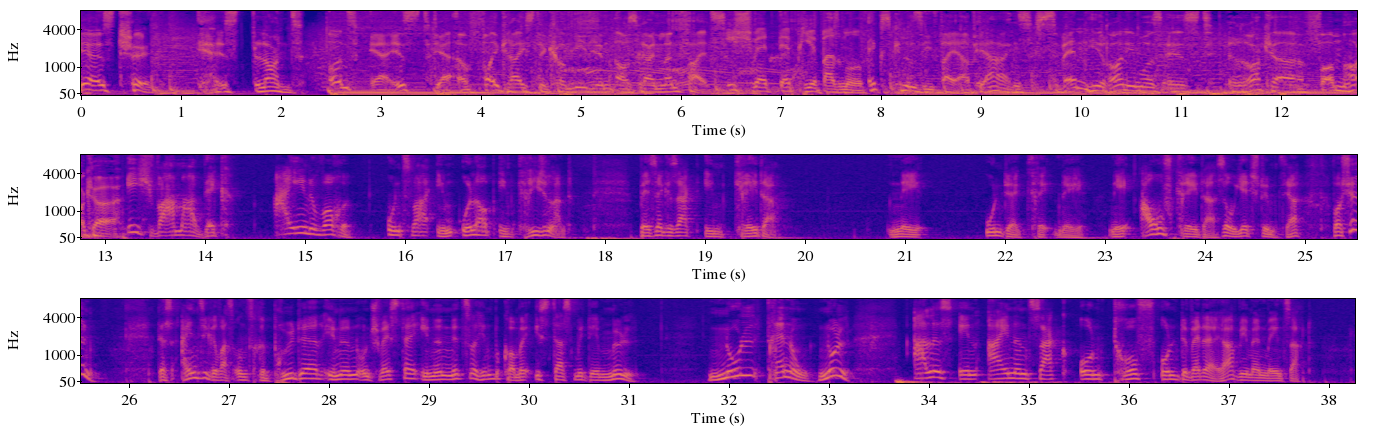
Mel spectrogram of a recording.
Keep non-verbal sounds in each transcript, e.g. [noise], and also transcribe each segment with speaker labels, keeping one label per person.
Speaker 1: Er ist schön. Er ist blond. Und er ist der erfolgreichste Comedian aus Rheinland-Pfalz.
Speaker 2: Ich werd der Pierpasmus.
Speaker 1: Exklusiv bei RPA1. Sven Hieronymus ist Rocker vom Hocker.
Speaker 2: Ich war mal weg. Eine Woche. Und zwar im Urlaub in Griechenland. Besser gesagt in Kreta. Nee, unter Kreta. Nee, nee, auf Kreta. So, jetzt stimmt's, ja. War schön. Das Einzige, was unsere Brüderinnen und Schwesterinnen nicht so hinbekommen, ist das mit dem Müll. Null Trennung, null. Alles in einen Sack und Truff und Wetter, ja, wie man Main sagt.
